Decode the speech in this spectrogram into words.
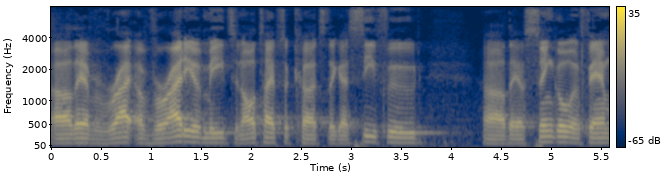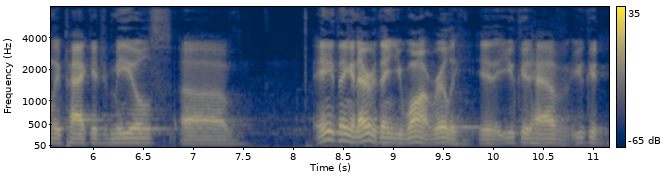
Uh, they have a, vari- a variety of meats and all types of cuts. They got seafood. Uh, they have single and family package meals. Uh, anything and everything you want, really. It- you could have. You could.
